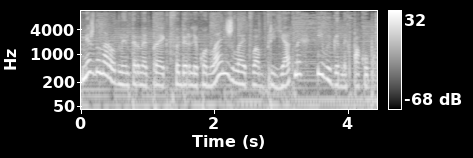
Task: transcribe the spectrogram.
Международный интернет-проект Фаберлик Онлайн желает вам приятных и выгодных покупок.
